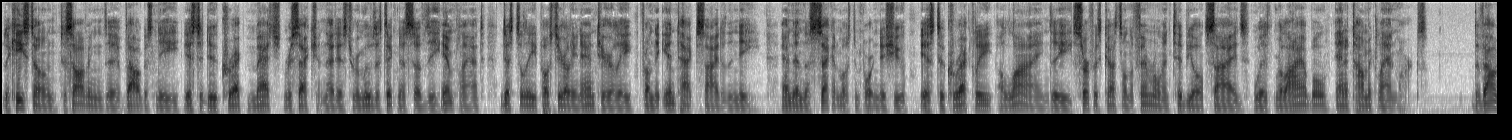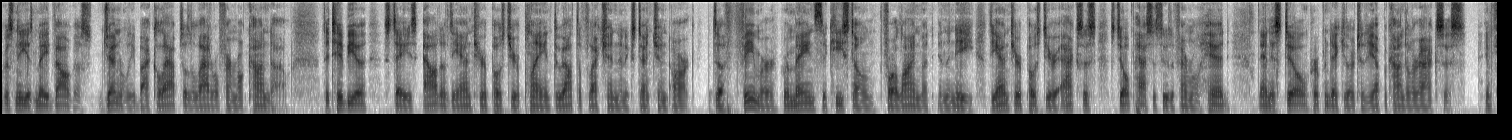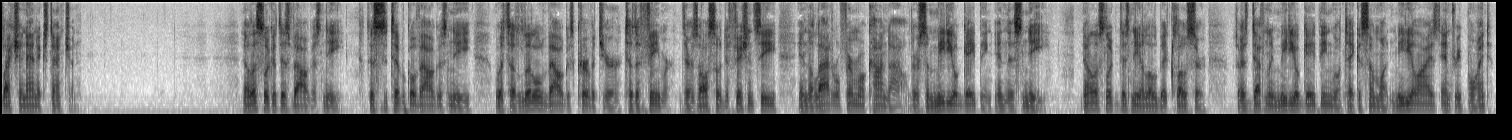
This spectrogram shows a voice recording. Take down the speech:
The keystone to solving the valgus knee is to do correct matched resection, that is, to remove the thickness of the implant distally, posteriorly, and anteriorly from the intact side of the knee. And then the second most important issue is to correctly align the surface cuts on the femoral and tibial sides with reliable anatomic landmarks. The valgus knee is made valgus generally by collapse of the lateral femoral condyle. The tibia stays out of the anterior posterior plane throughout the flexion and extension arc. The femur remains the keystone for alignment in the knee. The anterior posterior axis still passes through the femoral head and is still perpendicular to the epicondylar axis in flexion and extension. Now let's look at this valgus knee. This is a typical valgus knee with a little valgus curvature to the femur. There's also deficiency in the lateral femoral condyle. There's some medial gaping in this knee. Now let's look at this knee a little bit closer. There's definitely medial gaping. We'll take a somewhat medialized entry point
